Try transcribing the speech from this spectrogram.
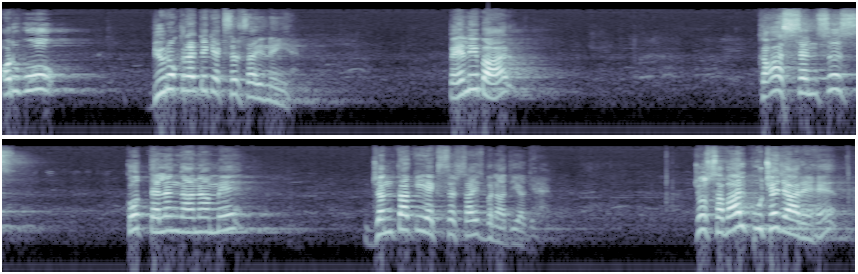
और वो ब्यूरोक्रेटिक एक्सरसाइज नहीं है। पहली बार कास्ट सेंसस को तेलंगाना में जनता की एक्सरसाइज बना दिया गया है। जो सवाल पूछे जा रहे हैं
